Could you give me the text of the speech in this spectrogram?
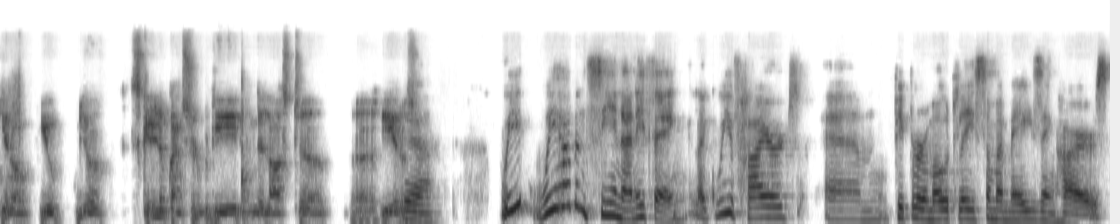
you know, you, you're scaled up considerably in the last uh, uh, year or yeah. so? We we haven't seen anything. Like we've hired um, people remotely, some amazing hires,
